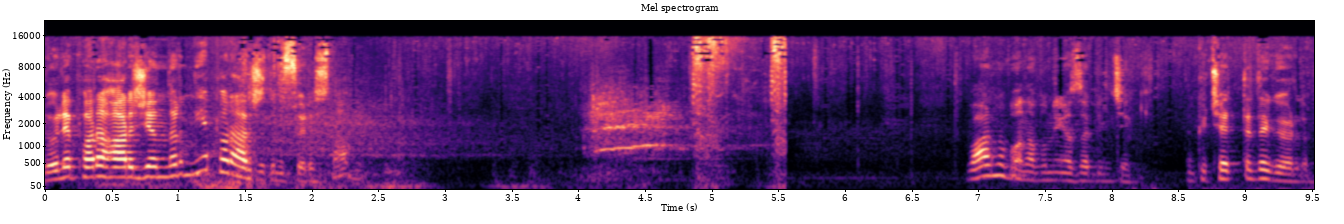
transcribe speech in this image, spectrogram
LoL'e para harcayanların niye para harcadığını söylesin abi. Var mı bana bunu yazabilecek? Çünkü chatte de gördüm.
